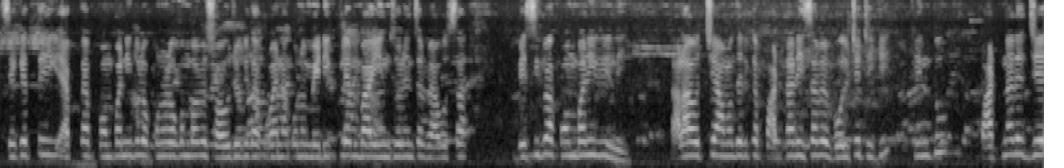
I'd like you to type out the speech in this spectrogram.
সেক্ষেত্রে এই অ্যাপ ক্যাব কোম্পানিগুলো কোনো রকমভাবে সহযোগিতা করে না, কোনো মেডিক্লেম বা ইন্স্যুরেন্সের ব্যবস্থা বেশিরভাগ কোম্পানিরই নেই। তারা হচ্ছে আমাদেরকে পার্টনার হিসাবে বলছে ঠিকই, কিন্তু পার্টনারের যে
